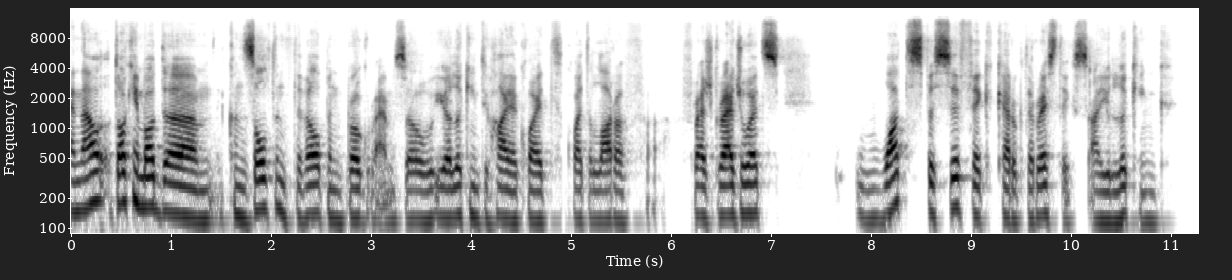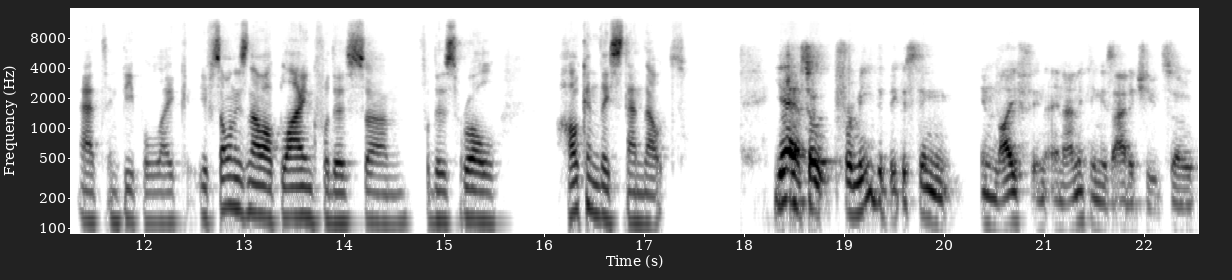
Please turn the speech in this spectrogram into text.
And now talking about the um, consultant development program, so you're looking to hire quite quite a lot of uh, fresh graduates. What specific characteristics are you looking at in people? Like, if someone is now applying for this um, for this role, how can they stand out? Yeah. So for me, the biggest thing in life in, in anything is attitude. So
